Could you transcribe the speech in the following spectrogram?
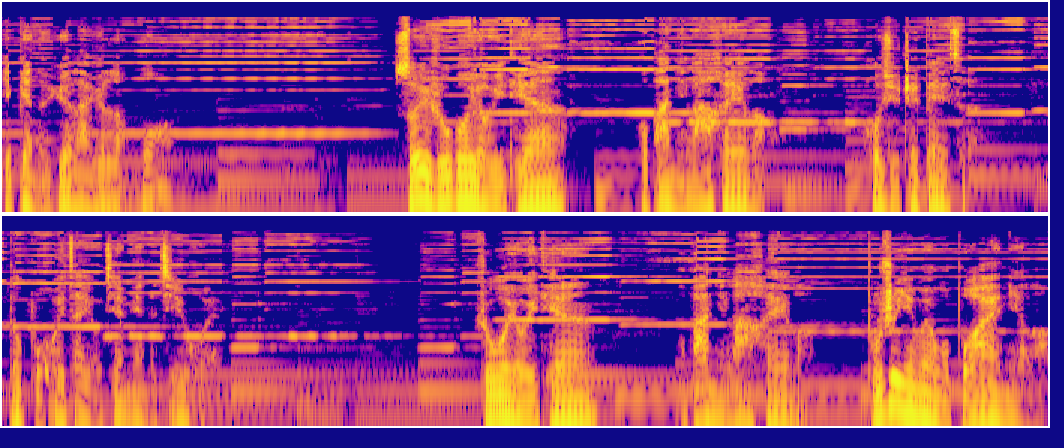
也变得越来越冷漠。所以，如果有一天我把你拉黑了，或许这辈子都不会再有见面的机会。如果有一天我把你拉黑了，不是因为我不爱你了，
